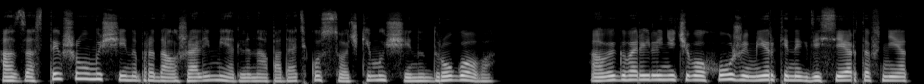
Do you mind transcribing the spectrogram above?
А с застывшего мужчины продолжали медленно опадать кусочки мужчины другого. «А вы говорили, ничего хуже Миркиных десертов нет»,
